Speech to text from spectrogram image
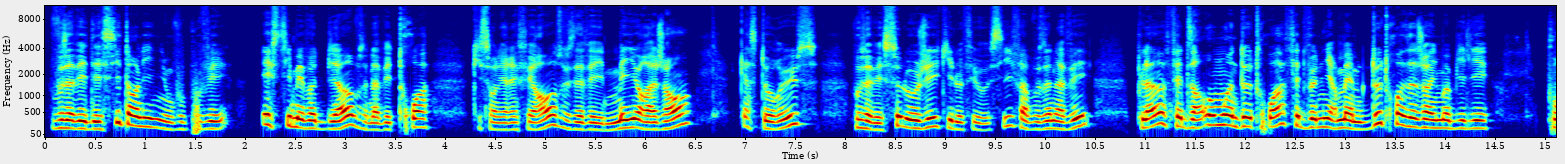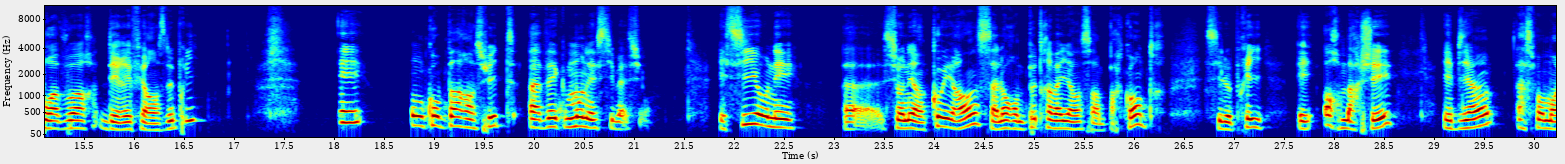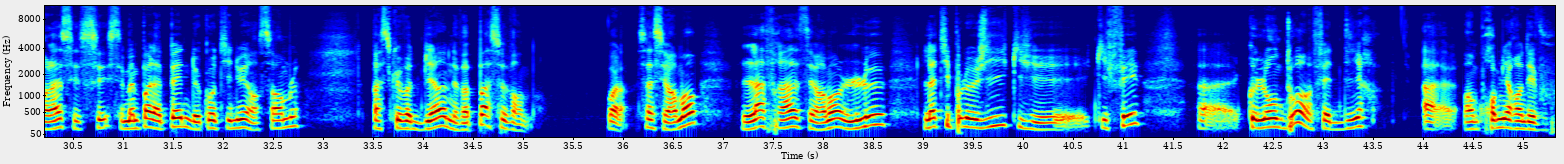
vous avez des sites en ligne où vous pouvez estimer votre bien, vous en avez trois qui sont les références, vous avez Meilleur Agent, Castorus, vous avez Se Loger qui le fait aussi, enfin vous en avez plein, faites-en au moins deux trois, faites venir même deux trois agents immobiliers pour avoir des références de prix. Et on compare ensuite avec mon estimation. Et si on est euh, si on est en cohérence, alors on peut travailler ensemble. Par contre, si le prix est hors marché, eh bien, à ce moment-là, c'est même pas la peine de continuer ensemble parce que votre bien ne va pas se vendre. Voilà, ça c'est vraiment la phrase, c'est vraiment le la typologie qui, fait euh, que l'on doit en fait dire en premier rendez-vous.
